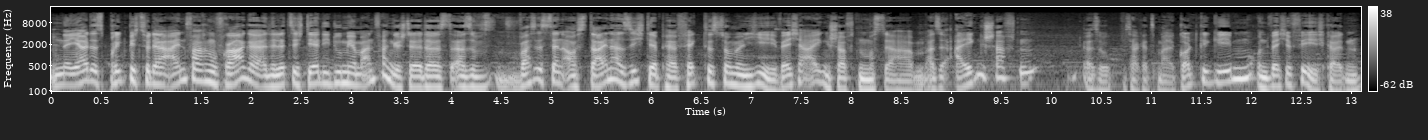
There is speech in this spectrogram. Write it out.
Naja, das bringt mich zu der einfachen Frage, also letztlich der, die du mir am Anfang gestellt hast. Also, was ist denn aus deiner Sicht der perfekte Sommelier? Welche Eigenschaften muss der haben? Also Eigenschaften, also ich sag jetzt mal Gott gegeben und welche Fähigkeiten?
